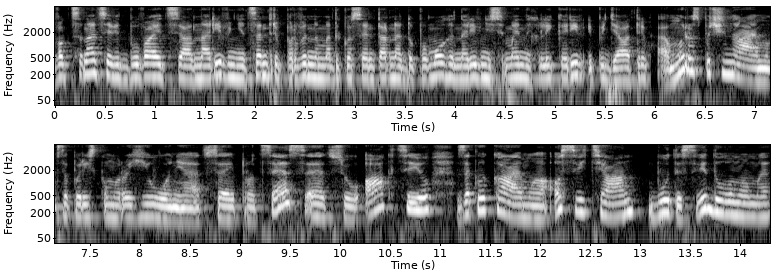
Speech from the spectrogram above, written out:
вакцинація відбувається на рівні центрів первинної медико-санітарної допомоги, на рівні сімейних лікарів і педіатрів. Ми розпочинаємо в Запорізькому регіоні марафоні цей процес, е, цю акцію. Закликаємо освітян бути свідомими,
